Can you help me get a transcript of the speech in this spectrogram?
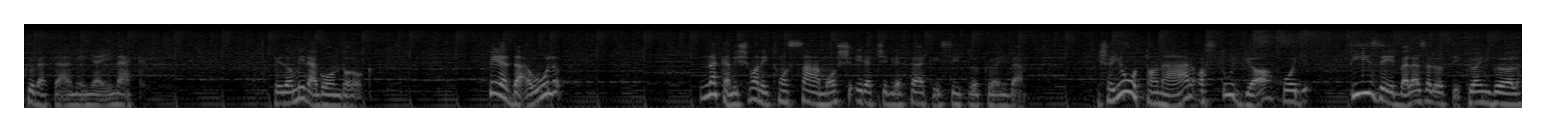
követelményeinek. Például mire gondolok? Például nekem is van itthon számos érettségre felkészítő könyvem. És a jó tanár azt tudja, hogy tíz évvel ezelőtti könyvből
